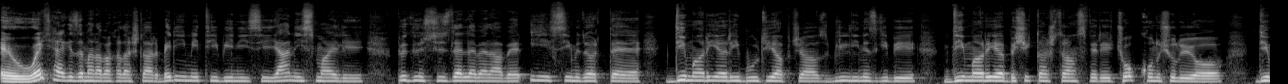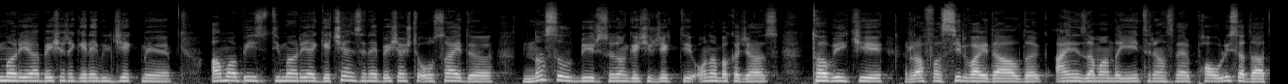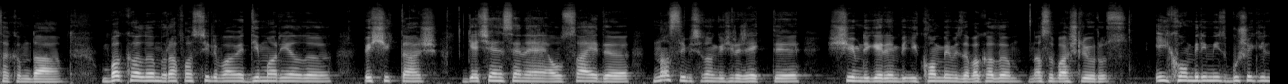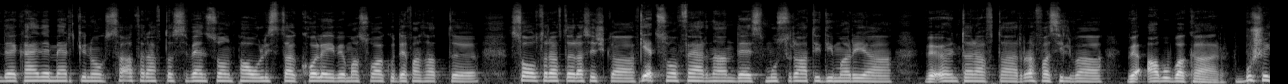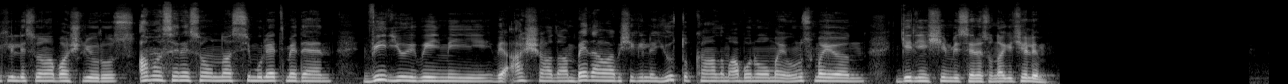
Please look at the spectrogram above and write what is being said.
Evet herkese merhaba arkadaşlar. Ben İmet TV'nin iyisi yani İsmail'i. Bugün sizlerle beraber EFC 24'te Di Maria Reboot'u yapacağız. Bildiğiniz gibi Di Maria Beşiktaş transferi çok konuşuluyor. Di Maria Beşiktaş'a gelebilecek mi? Ama biz Di Maria geçen sene Beşiktaş'ta olsaydı nasıl bir sezon geçirecekti ona bakacağız. Tabii ki Rafa Silva'yı da aldık. Aynı zamanda yeni transfer Paulista da takımda. Bakalım Rafa Silva ve Di Maria'lı Beşiktaş geçen sene olsaydı nasıl bir sezon geçirecekti? Şimdi gelin bir ilk 11'imize bakalım nasıl başlıyoruz. İlk 11'imiz bu şekilde. Kalede Mert Günok, sağ tarafta Svensson, Paulista, Koley ve Masuaku defans attı. Sol tarafta Rashica, Getson Fernandes, Musrati Di Maria ve ön tarafta Rafa Silva ve Abu Bakar. Bu şekilde sezona başlıyoruz. Ama sene sonuna simüle etmeden videoyu beğenmeyi ve aşağıdan bedava bir şekilde YouTube kanalıma abone olmayı unutmayın. Gelin şimdi sene sonuna geçelim.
